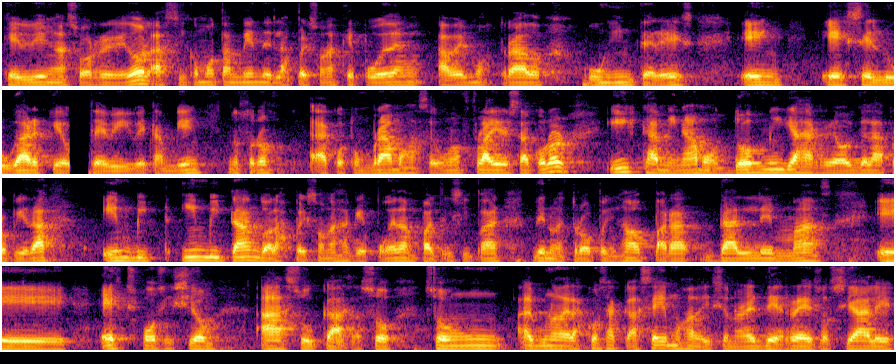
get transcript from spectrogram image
que viven a su alrededor, así como también de las personas que puedan haber mostrado un interés en ese lugar que usted vive. También nosotros acostumbramos a hacer unos flyers a color y caminamos dos millas alrededor de la propiedad invitando a las personas a que puedan participar de nuestro open house para darle más eh, exposición a su casa. son algunas de las cosas que hacemos adicionales de redes sociales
